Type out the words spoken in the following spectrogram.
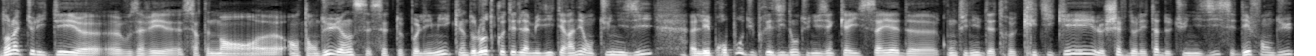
Dans l'actualité, euh, euh, vous avez certainement euh, entendu hein, c'est cette polémique. Hein, de l'autre côté de la Méditerranée, en Tunisie, les propos du président tunisien Kais Saïed continuent d'être critiqués. Le chef de l'État de Tunisie s'est défendu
